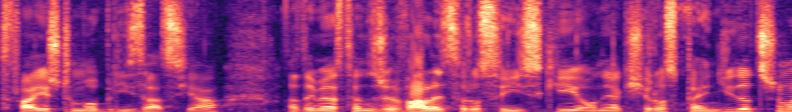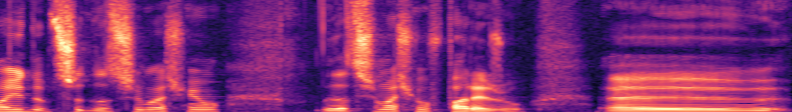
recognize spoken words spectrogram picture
trwa jeszcze mobilizacja, natomiast tenże walec rosyjski, on jak się rozpędzi, dotrzyma się, dotrzyma się, dotrzyma się w Paryżu. Yy,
